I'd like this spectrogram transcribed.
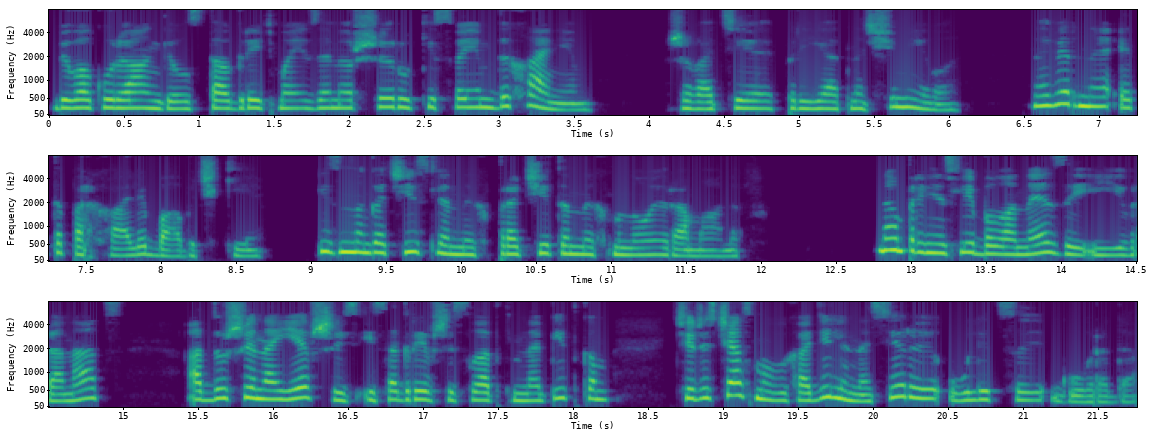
Белокурый ангел стал греть мои замерзшие руки своим дыханием. В животе приятно щемило. Наверное, это порхали бабочки из многочисленных прочитанных мной романов. Нам принесли баланезы и евронац. От души наевшись и согревшись сладким напитком, через час мы выходили на серые улицы города.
